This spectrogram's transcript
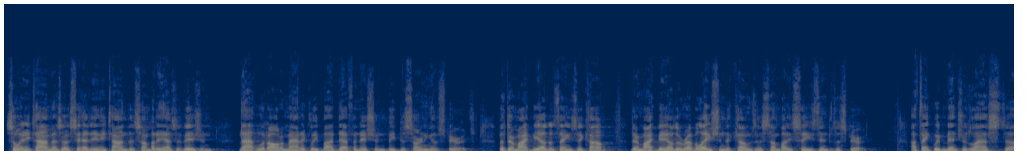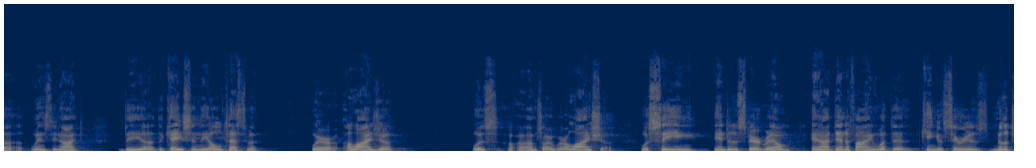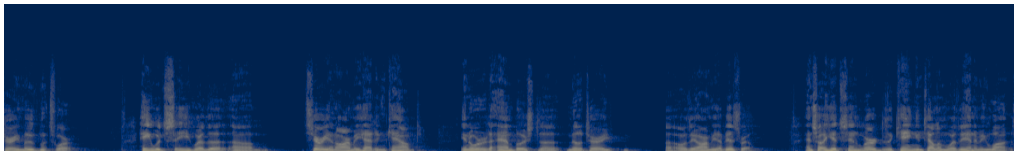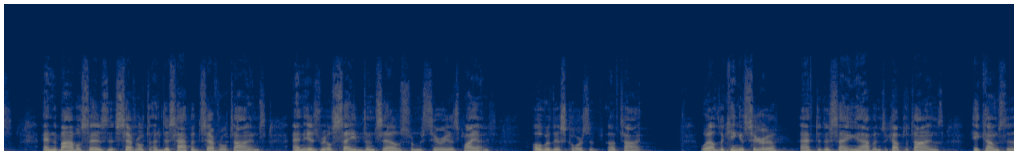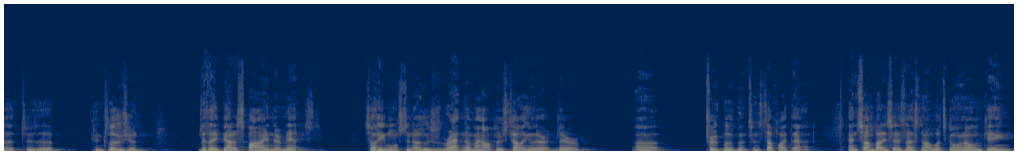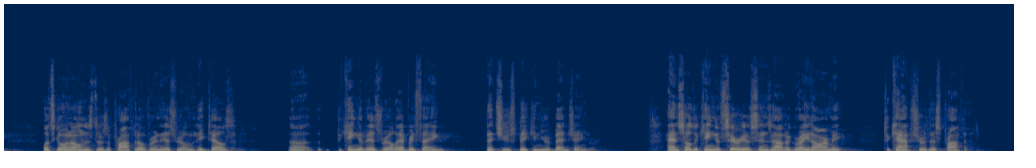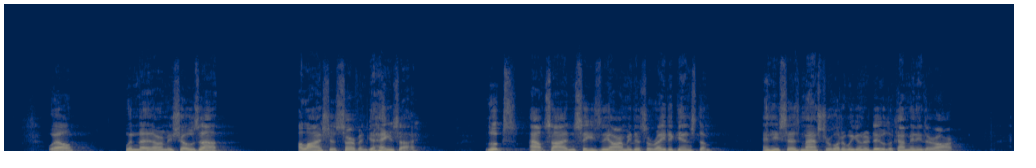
So, anytime, as I said, anytime that somebody has a vision, that would automatically, by definition, be discerning of spirits. But there might be other things that come. There might be other revelation that comes as somebody sees into the spirit. I think we mentioned last uh, Wednesday night the, uh, the case in the Old Testament where Elijah was, uh, I'm sorry, where Elisha was seeing into the spirit realm and identifying what the king of Syria's military movements were. He would see where the um, Syrian army had encamped in order to ambush the military uh, or the army of Israel. And so he'd send word to the king and tell him where the enemy was. And the Bible says that several this happened several times, and Israel saved themselves from Syria's plans over this course of, of time. Well, the king of Syria, after this thing happens a couple of times, he comes to the, to the conclusion that they've got a spy in their midst. So he wants to know who's ratting them out, who's telling their, their uh, troop movements and stuff like that. And somebody says, That's not what's going on, King. What's going on is there's a prophet over in Israel, and he tells uh, the king of Israel everything that you speak in your bedchamber. And so the king of Syria sends out a great army to capture this prophet. Well, when that army shows up, Elisha's servant Gehazi looks outside and sees the army that's arrayed against them and he says, Master, what are we going to do? Look how many there are.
